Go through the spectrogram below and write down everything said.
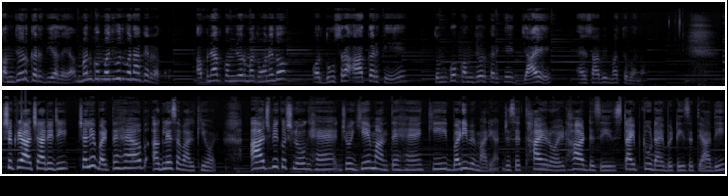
कमज़ोर कर दिया गया, मन को मज़बूत बना कर रखो। अपने आप कमज़ोर मत होने दो और दूसरा आकर के तुमको कमज़ोर करके जाए, ऐसा भी मत बनो। शुक्रिया आचार्य जी। चलिए बढ़ते हैं अब अगले सवाल की ओर। आज भी कुछ लोग हैं जो ये मानते हैं कि बड़ी बीमारियाँ, जैसे thyroid, heart disease type two diabetes इत्यादि,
